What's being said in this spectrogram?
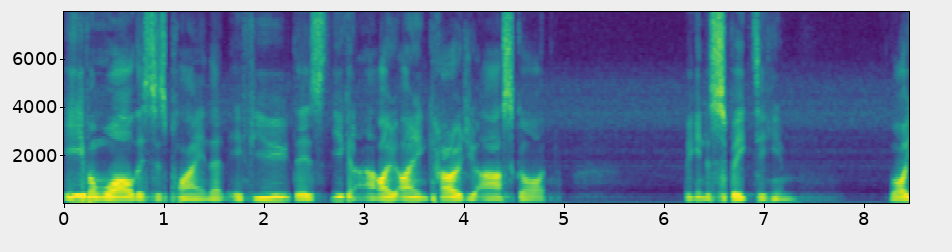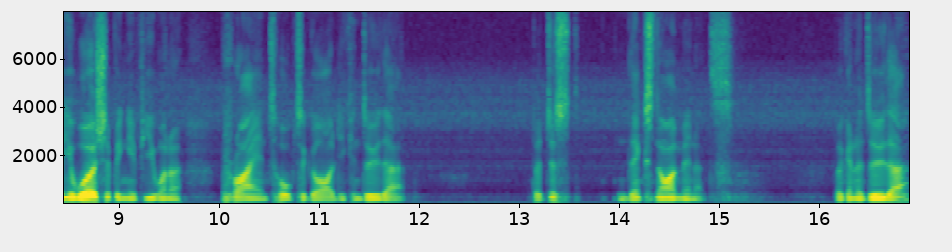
even while this is playing, that if you there's you can I, I encourage you ask God, begin to speak to Him while you're worshiping. If you want to pray and talk to God, you can do that. But just next nine minutes, we're going to do that,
